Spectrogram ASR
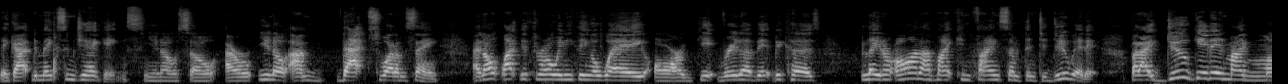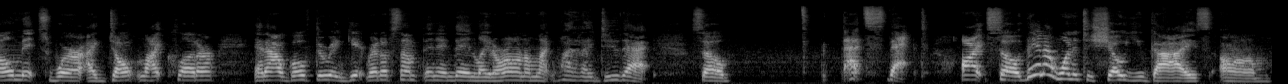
they got to make some jeggings, you know. So I, you know, I'm that's what I'm saying. I don't like to throw anything away or get rid of it because later on I might can find something to do with it. But I do get in my moments where I don't like clutter and I'll go through and get rid of something and then later on I'm like, why did I do that? So that's that. All right, so then I wanted to show you guys um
